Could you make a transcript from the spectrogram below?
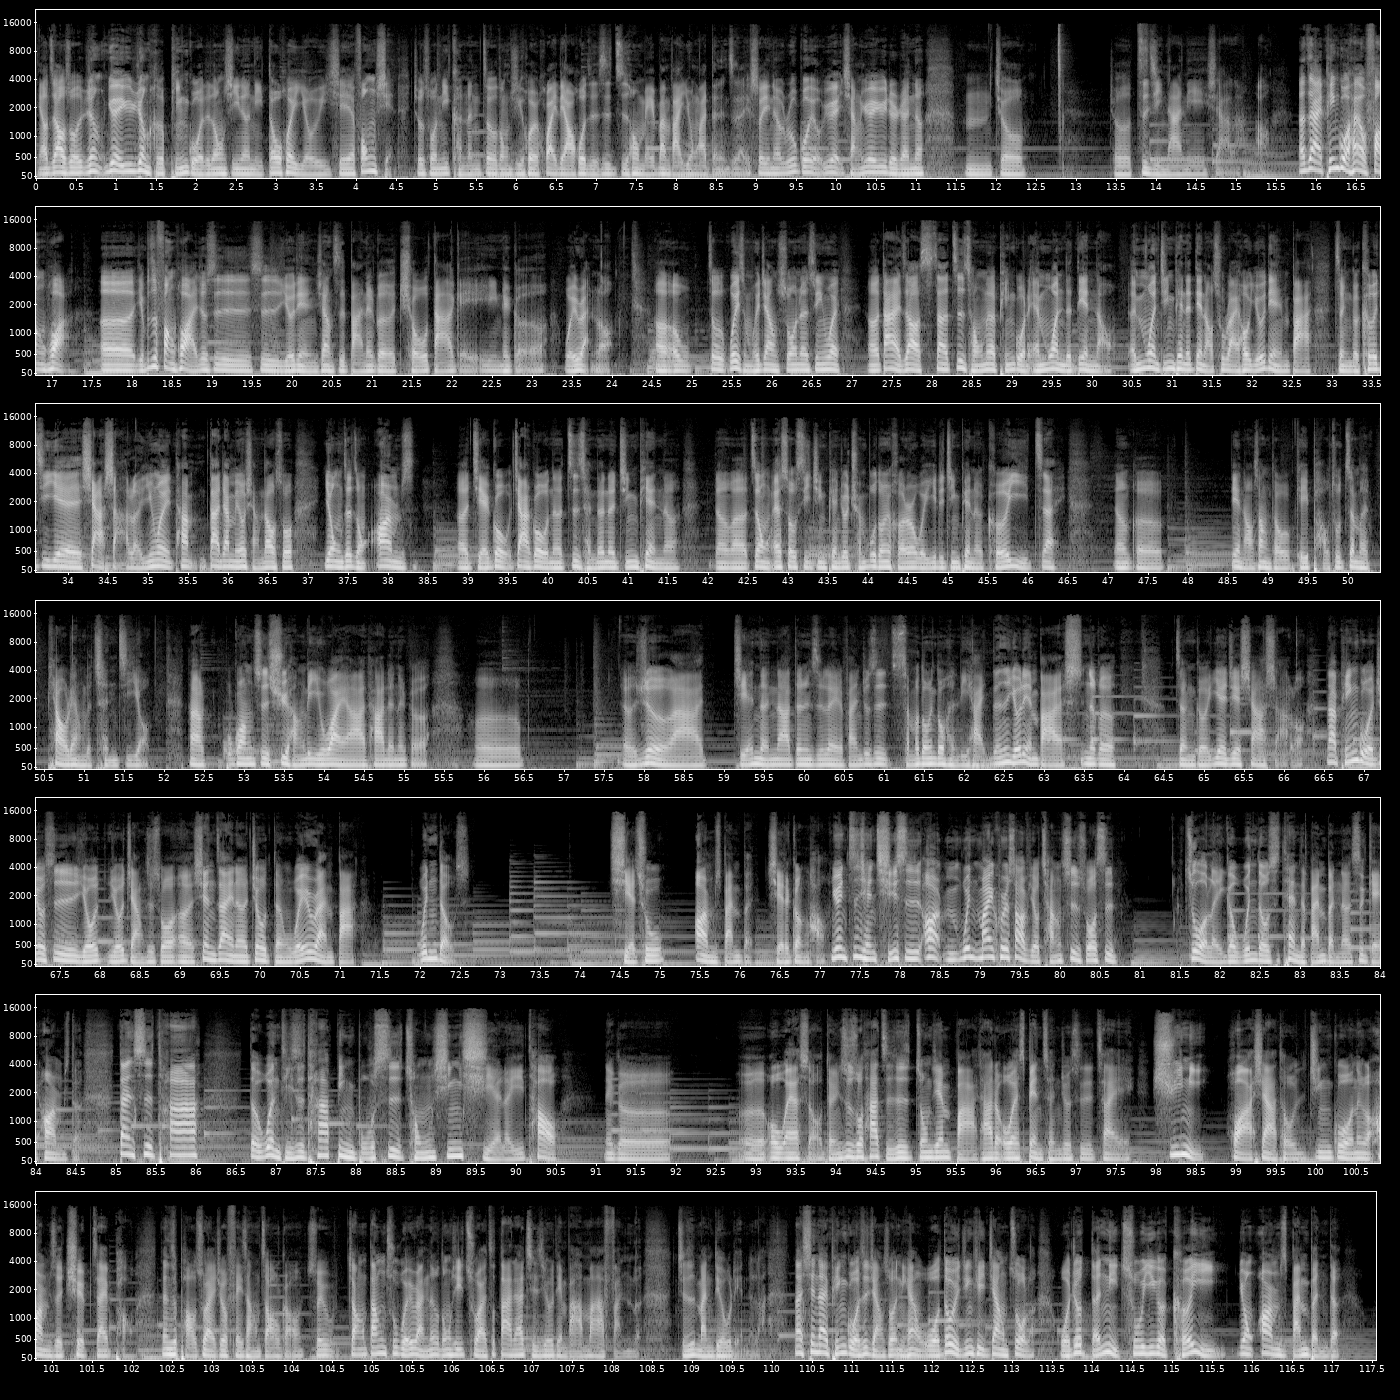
你要知道说任越狱任何苹果的东西呢，你都会有一些风险，就是说你可能这个东西会坏掉，或者是之后没办法用啊等等之类。所以呢，如果有越想越狱的人呢，嗯，就。就自己拿捏一下了。好，那在苹果还有放话，呃，也不是放话，就是是有点像是把那个球打给那个微软了。呃，这为什么会这样说呢？是因为呃，大家也知道，在自从那苹果的 M1 的电脑，M1 晶片的电脑出来后，有点把整个科技业吓傻了，因为他大家没有想到说用这种 ARMS 呃结构架构呢制成的那晶片呢。那个这种 SoC 晶片就全部东西合而为一的晶片呢，可以在那个电脑上头可以跑出这么漂亮的成绩哦。那不光是续航力外啊，它的那个呃呃热啊、节能啊等等之类的，反正就是什么东西都很厉害。但是有点把那个整个业界吓傻了。那苹果就是有有讲是说，呃，现在呢就等微软把 Windows 写出 ARMS 版本写得更好，因为之前其实 ARM Win Microsoft 有尝试说是做了一个 Windows 10的版本呢，是给 ARMS 的，但是它的问题是它并不是重新写了一套那个呃 OS 哦，等于是说它只是中间把它的 OS 变成就是在虚拟。画下头经过那个 ARMS 的 chip 在跑，但是跑出来就非常糟糕，所以当当初微软那个东西出来之后，大家其实有点把它骂烦了，其实蛮丢脸的啦。那现在苹果是讲说，你看我都已经可以这样做了，我就等你出一个可以用 ARMS 版本的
